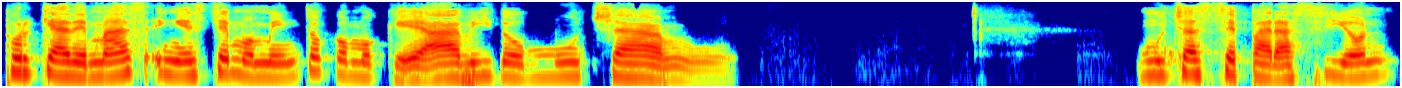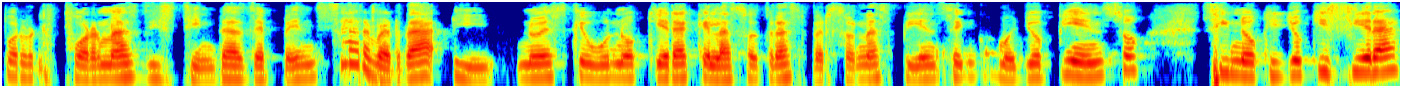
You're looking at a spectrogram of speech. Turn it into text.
Porque además en este momento como que ha habido mucha mucha separación por formas distintas de pensar, ¿verdad? Y no es que uno quiera que las otras personas piensen como yo pienso, sino que yo quisiera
